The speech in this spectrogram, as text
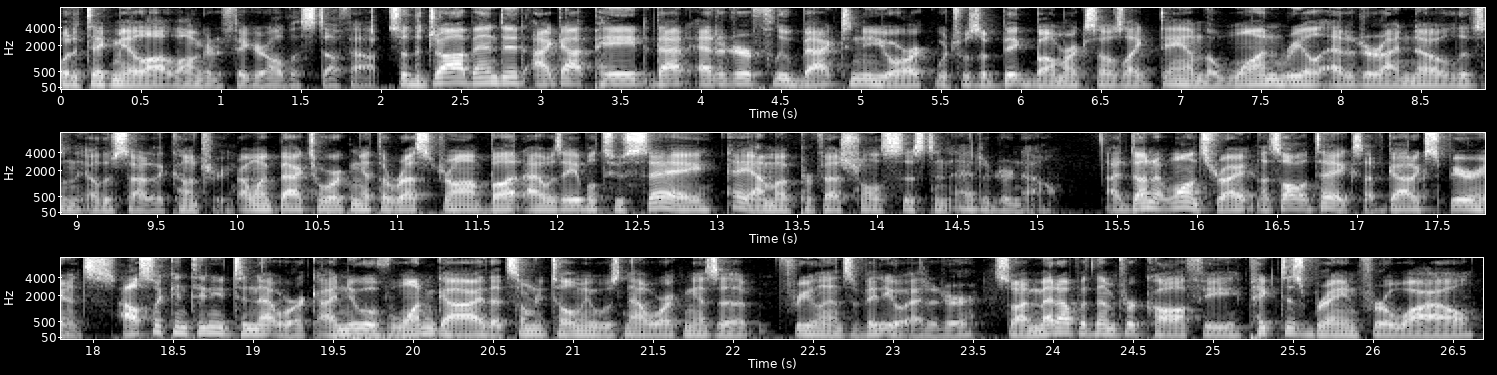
would have taken me a lot longer to figure all this stuff out. So the job ended, I got paid, that editor flew back to New York, which was a big bummer because I was like, damn, the one real editor I know lives on the other side of the country. I went back to working at the restaurant, but I was able to say, hey, I'm a professional assistant editor now. I'd done it once, right? That's all it takes. I've got experience. I also continued to network. I knew of one guy that somebody told me was now working as a freelance video editor. So I met up with him for coffee, picked his brain for a while,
